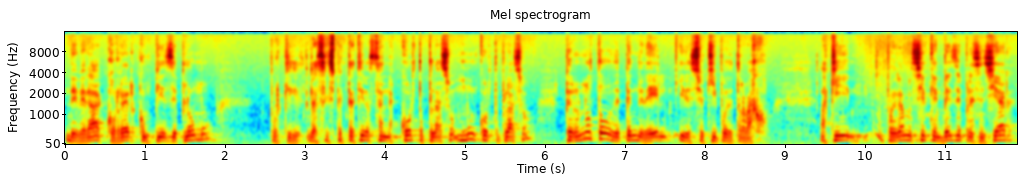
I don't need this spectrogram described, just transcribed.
deberá correr con pies de plomo porque las expectativas están a corto plazo, muy corto plazo, pero no todo depende de él y de su equipo de trabajo. Aquí podríamos decir que en vez de presenciar,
